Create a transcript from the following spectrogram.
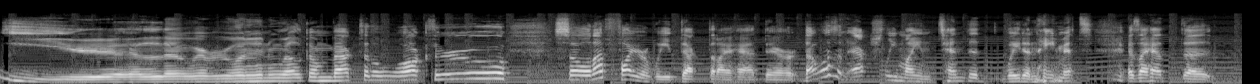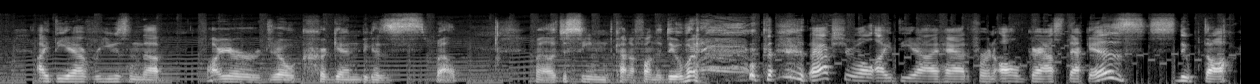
Hello everyone and welcome back to the walkthrough! So that Fireweed deck that I had there, that wasn't actually my intended way to name it, as I had the idea of reusing the fire joke again because, well, well, it just seemed kind of fun to do, but the, actual idea I had for an all-grass deck is Snoop Dogg.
